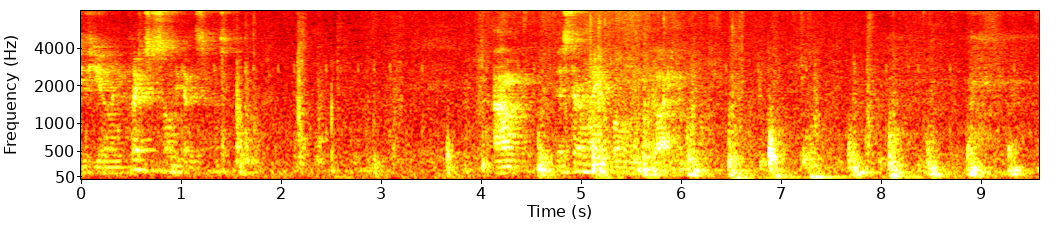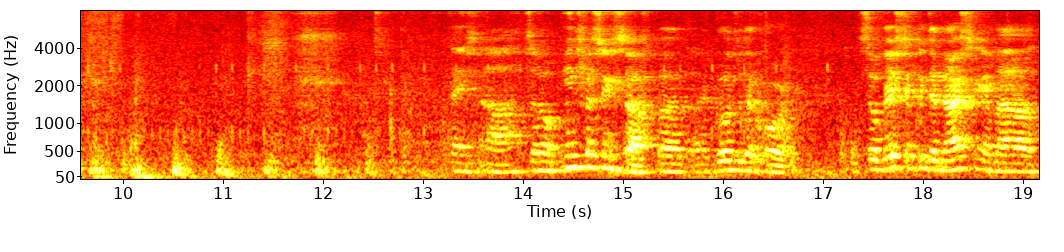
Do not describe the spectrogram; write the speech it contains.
if you have any questions, somebody can discuss. Um, is there a microphone guy? Thanks. Uh, so interesting stuff, but uh, go to the core. So basically, the nice thing about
